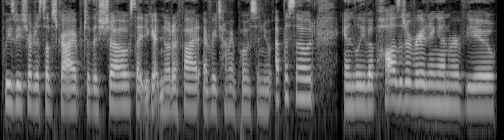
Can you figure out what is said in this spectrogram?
please be sure to subscribe to the show so that you get notified every time I post a new episode and leave a positive rating and review.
